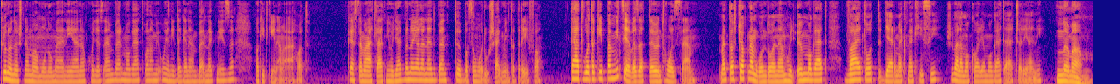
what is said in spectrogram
Különös nem a monomániának, hogy az ember magát valami olyan idegen embernek nézze, akit ki nem állhat. Kezdtem átlátni, hogy ebben a jelenetben több a szomorúság, mint a tréfa. Tehát voltak éppen mi cél vezette önt hozzám? Mert azt csak nem gondolnám, hogy önmagát váltott gyermeknek hiszi, és velem akarja magát elcserélni. Nem ám,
